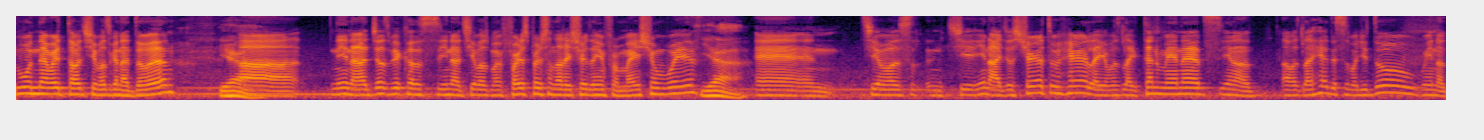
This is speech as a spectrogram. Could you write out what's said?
would never thought she was gonna do it." yeah. Uh, you know, just because you know she was my first person that I shared the information with yeah. and she was she you know i just shared it to her like it was like 10 minutes you know i was like hey this is what you do you know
